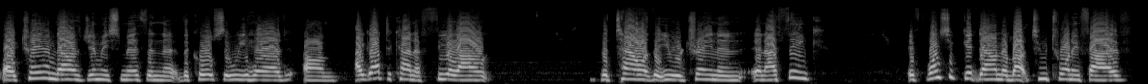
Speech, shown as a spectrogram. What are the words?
like training down with Jimmy Smith and the, the colts that we had. Um, I got to kind of feel out the talent that you were training, and I think if once you get down to about 225,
